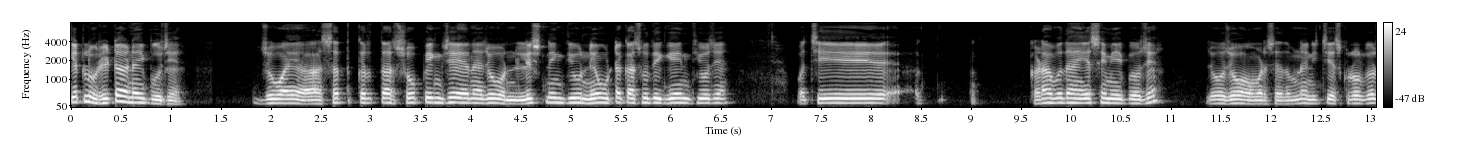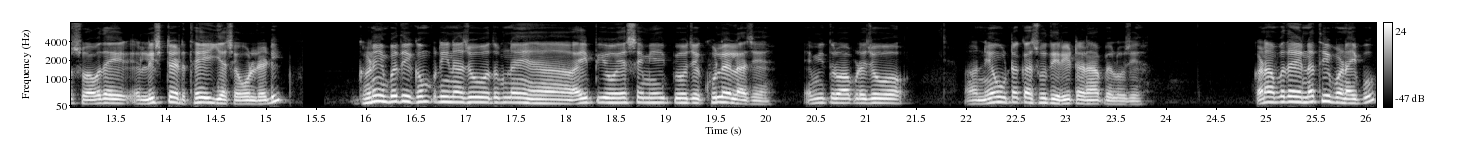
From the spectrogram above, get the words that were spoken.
કેટલું રિટર્ન આપ્યું છે? જો અહીંયા સતકર્તા શોપિંગ છે અને જો લિસ્નિંગ થયું, નેવું ટકા સુધી ગેઇન થયો છે. પછી ઘણા બધા એસએમઈ આપ્યો છે. જો જોવા મળશે તમને, નીચે સ્ક્રોલ કરશો, આ બધા લિસ્ટેડ થઈ ગયા છે ઓલરેડી ઘણી બધી કંપનીના જો તમને આઈપીઓ એસએમઈ આઈપીઓ જે ખુલેલા છે, એ મિત્રો આપણે જો નેવું ટકા સુધી રિટર્ન આપેલું છે. ઘણા બધાએ નથી પણ આપ્યું.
